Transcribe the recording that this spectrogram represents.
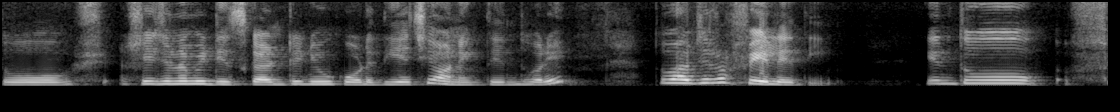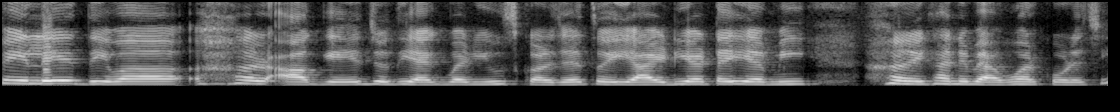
তো সেই জন্য আমি ডিসকন্টিনিউ করে দিয়েছি অনেক দিন ধরে তো ভাবছিলাম ফেলে দিই। কিন্তু ফেলে দেওয়ার আগে যদি একবার ইউজ করা যায়, তো এই আইডিয়াটাই আমি এখানে ব্যবহার করেছি।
